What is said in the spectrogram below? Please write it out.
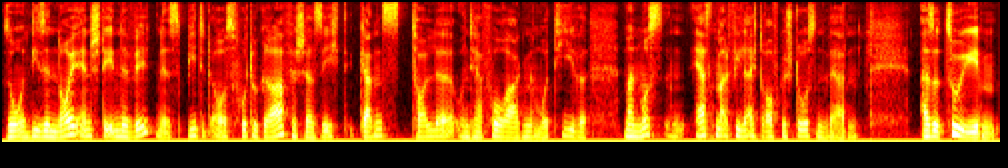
So, und diese neu entstehende Wildnis bietet aus fotografischer Sicht ganz tolle und hervorragende Motive. Man muss erstmal vielleicht drauf gestoßen werden. Also zugegeben,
